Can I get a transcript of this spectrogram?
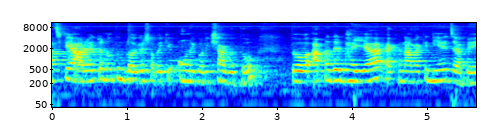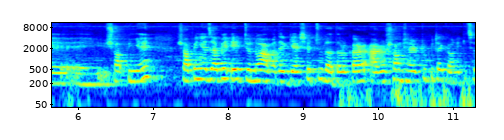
আজকে আরও একটা নতুন ব্লগে সবাইকে অনেক অনেক স্বাগত। তো আপনাদের ভাইয়া এখন আমাকে নিয়ে যাবে এই শপিংয়ে শপিংয়ে যাবে এর জন্য আমাদের গ্যাসের চুলা দরকার আরও সংসারের টুকিটাকে অনেক কিছু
